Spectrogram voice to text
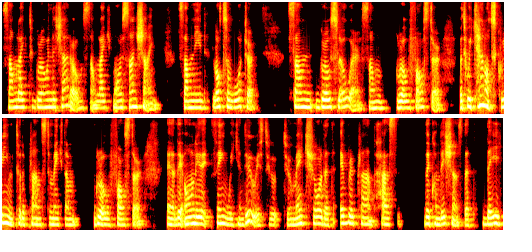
Some like to grow in the shadow, some like more sunshine, some need lots of water, some grow slower, some grow faster. But we cannot scream to the plants to make them grow faster. Uh, the only thing we can do is to, to make sure that every plant has the conditions that they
